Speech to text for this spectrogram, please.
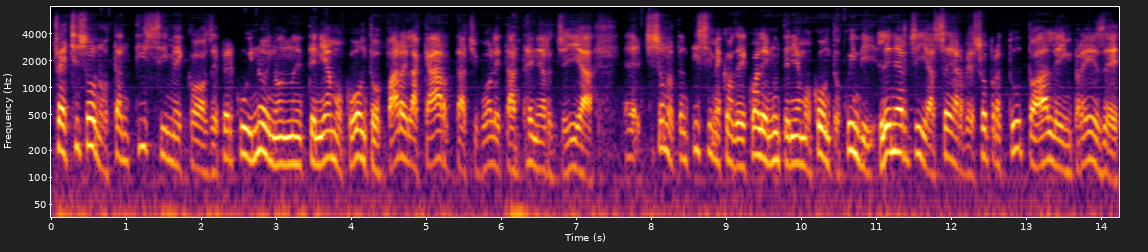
cioè ci sono tantissime cose per cui noi non ne teniamo conto fare la carta ci vuole tanta energia eh, ci sono tantissime cose delle quali non teniamo conto quindi l'energia serve soprattutto alle imprese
